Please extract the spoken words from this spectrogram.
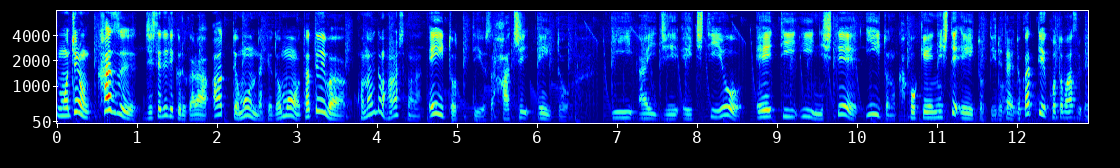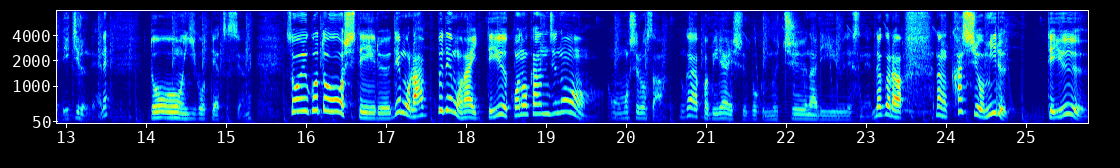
もちろん数実際出てくるからあって思うんだけども例えばこの間も話したかな？8っていうさ88 EIGHT を ATE にして E との過去形にして8って入れたりとかっていう言葉遊びができるんだよね。同音異義語ってやつですよね。そういうことをしている。でもラップでもないっていうこの感じの面白さがやっぱビリアリッシュ僕夢中な理由ですね。だからなんか歌詞を見るっていう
